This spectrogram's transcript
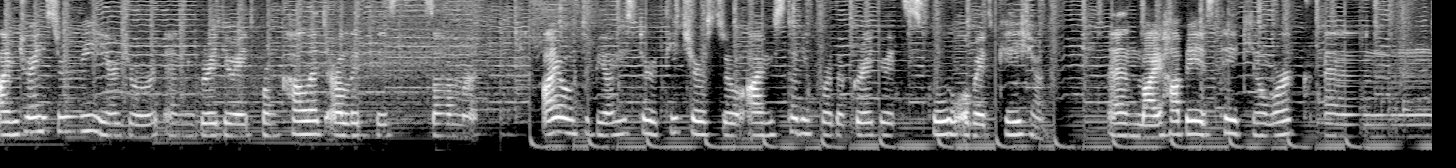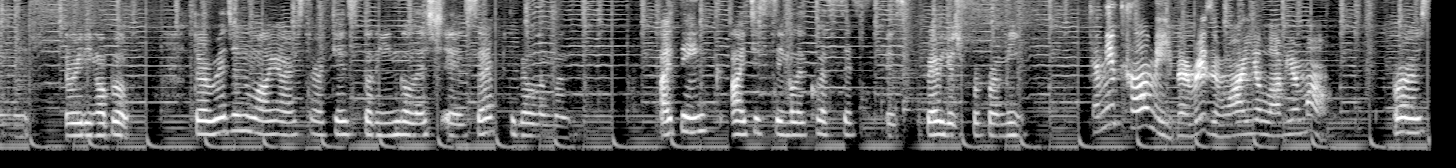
I'm 23 years old and graduate from college early this summer. I want to be a history teacher, so I'm studying for the Graduate School of Education. And my hobby is taking a work and reading a book. The reason why I started studying English is self-development. I think I teach English classes is very useful for me. Can you tell me the reason why you love your mom? First,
